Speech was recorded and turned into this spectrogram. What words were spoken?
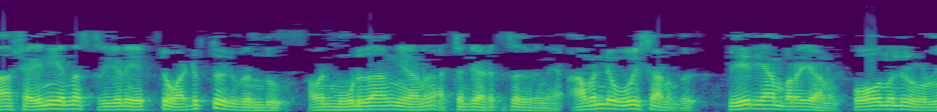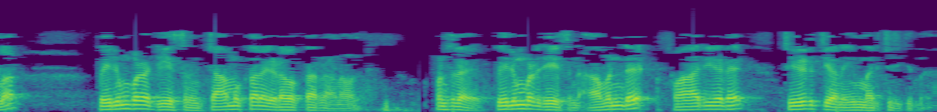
ആ ഷൈനി എന്ന സ്ത്രീയുടെ ഏറ്റവും അടുത്തൊരു ബന്ധു അവൻ മൂടുതാങ്ങിയാണ് അച്ഛന്റെ അടുത്ത തന്നെ അവന്റെ വോയിസ് ആണത് പേര് ഞാൻ പറയുകയാണ്. കോന്നല്ലൂരുള്ള പെരുമ്പഴ ജേസൺ ചാമക്കാല ഇടവക്കാരനാണ് അവൻ. മനസ്സിലായോ? പെരുമ്പഴ ജേസൻ അവന്റെ ഭാര്യയുടെ ചേടിച്ചാണ് ഈ മരിച്ചിരിക്കുന്നത്.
